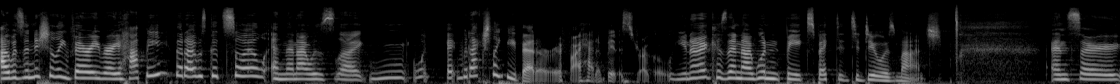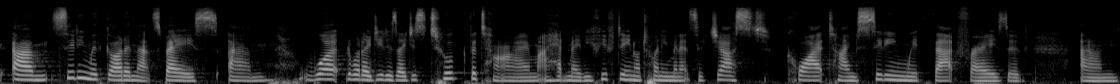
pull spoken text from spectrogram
I was initially very, very happy that I was good soil. And then I was like, mm, it would actually be better if I had a bit of struggle, you know, because then I wouldn't be expected to do as much. And so, um, sitting with God in that space, um, what what I did is I just took the time. I had maybe fifteen or twenty minutes of just quiet time, sitting with that phrase of, um,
